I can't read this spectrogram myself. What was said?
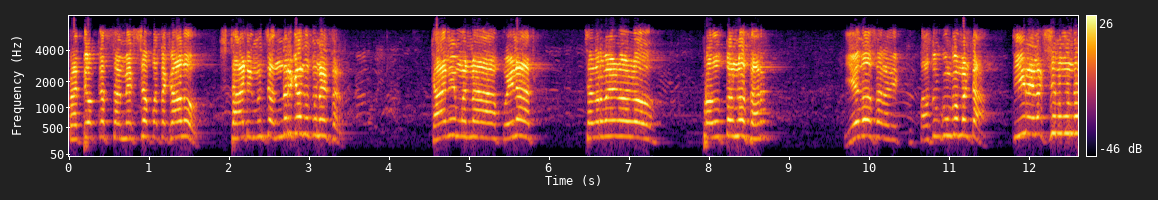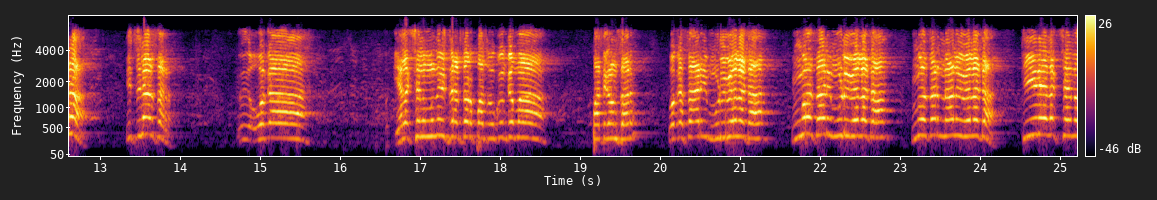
ప్రతి ఒక్క సమీక్ష పథకాలు స్టార్టింగ్ నుంచి అందరికీ అందుతున్నాయి సార్. కానీ మొన్న పోయిన చంద్రబాబు నాయుడు ప్రభుత్వంలో సార్ ఏదో సార్ అది పసుపు కుంకుమంట తీర ఎలక్షన్ ముందర ఇచ్చినారు సార్. ఒక ఎలక్షన్ ముందు ఇచ్చినారు సార్ పసుపు కుంకుమ పథకం సార్. ఒకసారి మూడు వేలట ఇంకోసారి మూడు వేలట ఇంకోసారి నాలుగు వేలట. తీర ఎలక్షన్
